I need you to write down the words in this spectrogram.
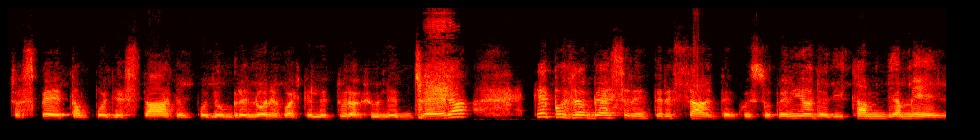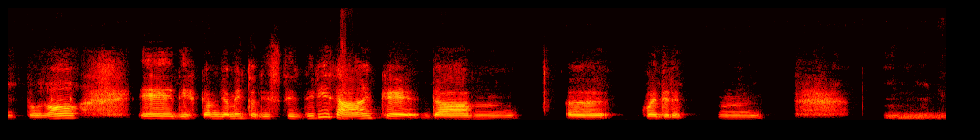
ci aspetta un po' di estate, un po' di ombrellone, qualche lettura più leggera che potrebbe essere interessante in questo periodo di cambiamento no? e di cambiamento di stile di vita anche da, mm, eh, come dire, mh, mm, mm,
